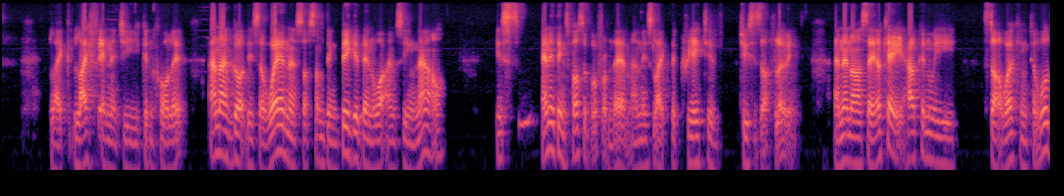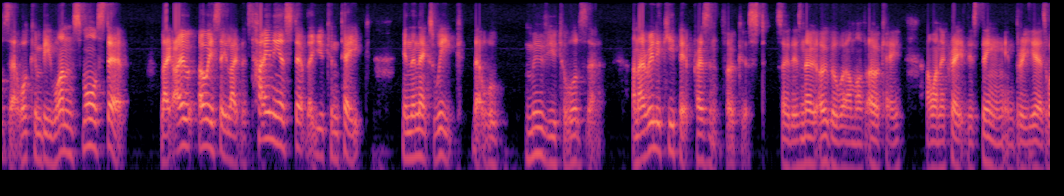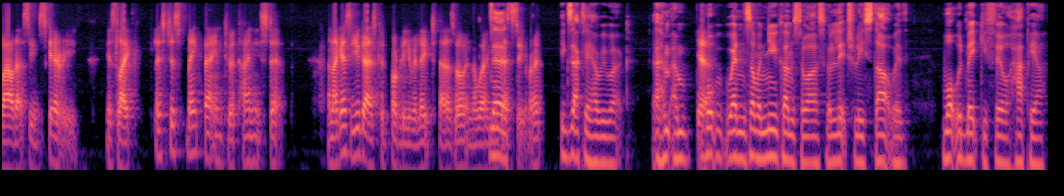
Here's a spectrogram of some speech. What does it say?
like life energy, you can call it. And I've got this awareness of something bigger than what I'm seeing now. It's anything's possible from there, And It's like the creative juices are flowing. And then I'll say, okay, how can we start working towards that? What can be one small step? Like I always say, like the tiniest step that you can take in the next week that will move you towards that. And I really keep it present focused. So there's no overwhelm of, oh, okay, I want to create this thing in three years. Wow, that seems scary. It's like, let's just make that into a tiny step. And I guess you guys could probably relate to that as well in the work you guys do, right? Exactly how we work. Um, and Yeah. what, when someone new comes to us, we'll literally start with what would make you feel happier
